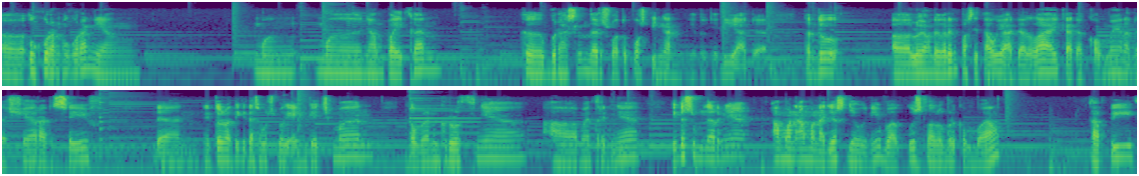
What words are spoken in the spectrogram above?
uh, ukuran-ukuran yang men menyampaikan keberhasilan dari suatu postingan gitu. Jadi ada tentu uh, lo yang dengerin pasti tahu ya ada like, ada komen, ada share, ada save dan itu nanti kita sebut sebagai engagement kemudian growth-nya uh, metriknya itu sebenarnya aman-aman aja sejauh ini bagus selalu berkembang tapi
